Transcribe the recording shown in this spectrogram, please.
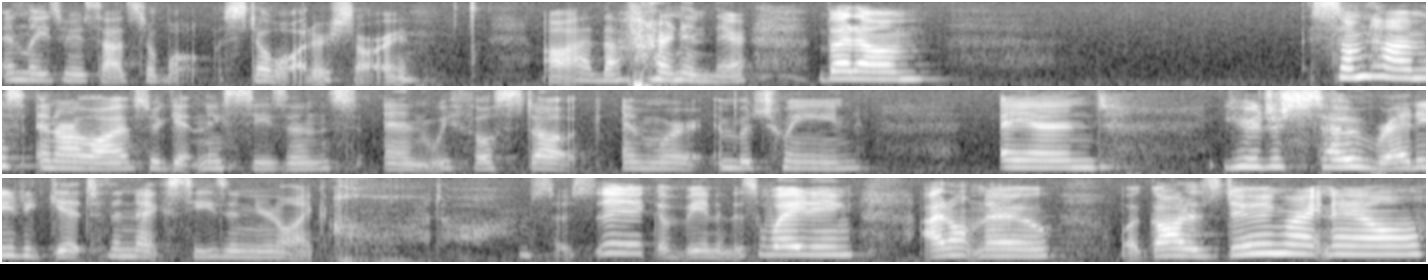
and leads me beside still, wa- still water, sorry. I'll add that part in there. But um, sometimes in our lives we get in these seasons and we feel stuck and we're in between and you're just so ready to get to the next season you're like oh, i'm so sick of being in this waiting. I don't know what god is doing right now.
